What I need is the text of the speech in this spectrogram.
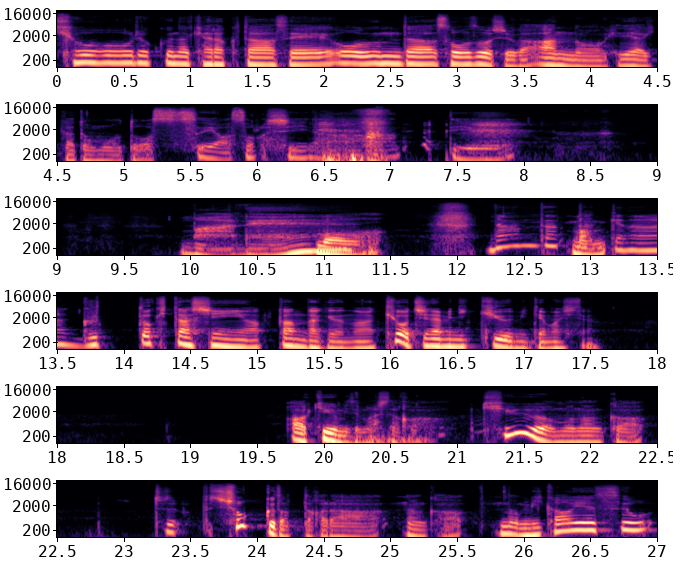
強力なキャラクター性を生んだ創造主が庵野秀明かと思うと、すや恐ろしいなっていう。まあね。もなんだったっけな、グッときたシーンあったんだけどな。今日ちなみに Q 見てました。う、あ、Q 見てましたか。Q はもうなんか、ちょっとショックだったから、なんか、なんか見返そう、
